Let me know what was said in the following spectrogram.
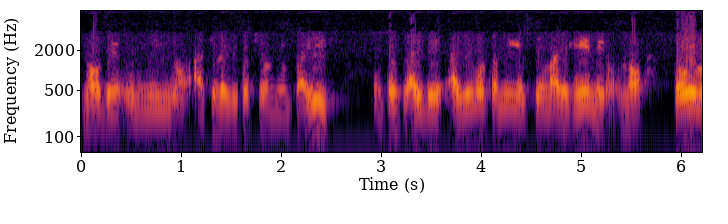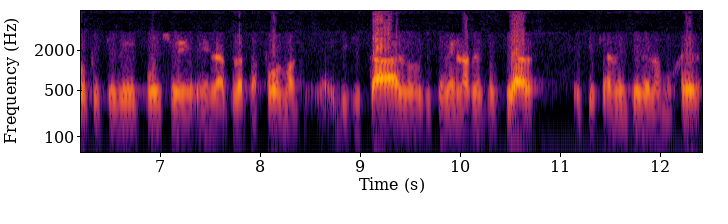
no de un niño hacia la educación de un país. Entonces ahí, vemos también el tema de género, ¿no? Todo lo que se ve pues eh, en la plataforma eh, digital o lo que se ve en la red social, especialmente de la mujer,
